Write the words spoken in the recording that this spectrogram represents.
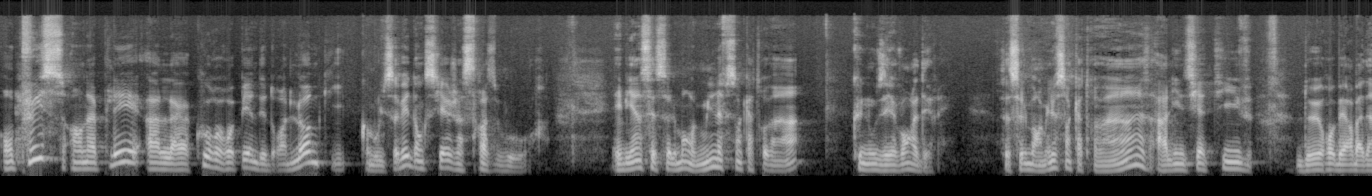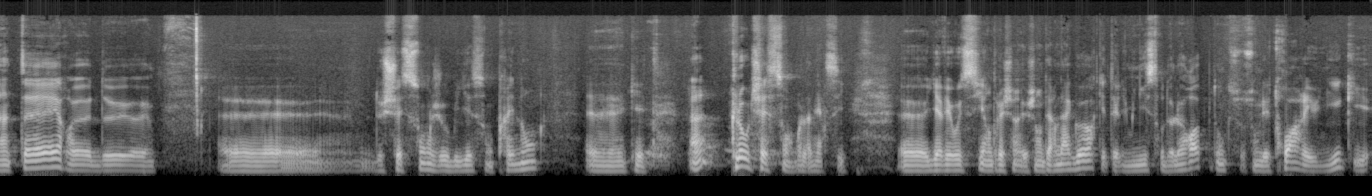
on puisse en appeler à la Cour européenne des droits de l'homme, qui, comme vous le savez, donc siège à Strasbourg. Eh bien, c'est seulement en 1981 que nous y avons adhéré. C'est seulement en 1981, à l'initiative de Robert Badinter, euh, de, euh, Chesson, j'ai oublié son prénom, euh, qui est hein? Claude Chesson, voilà, merci. il y avait aussi André Chandernagor, qui était le ministre de l'Europe. Donc, ce sont les trois réunis qui,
